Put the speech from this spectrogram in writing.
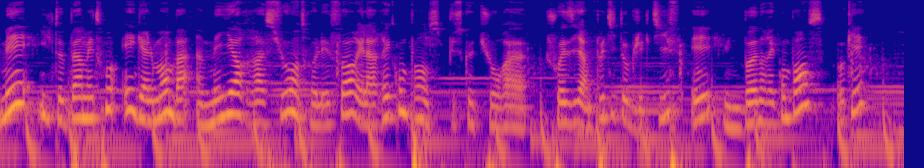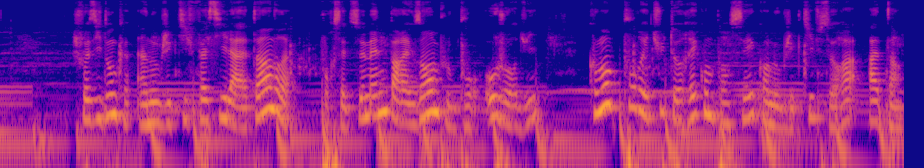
mais ils te permettront également bah, un meilleur ratio entre l'effort et la récompense, puisque tu auras choisi un petit objectif et une bonne récompense, ok? Choisis donc un objectif facile à atteindre, pour cette semaine par exemple, ou pour aujourd'hui. Comment pourrais-tu te récompenser quand l'objectif sera atteint?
